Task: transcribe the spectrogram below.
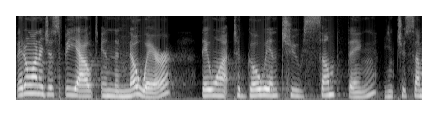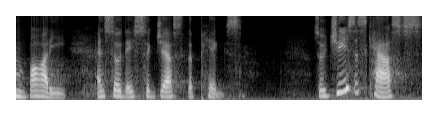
they don't want to just be out in the nowhere. They want to go into something, into some body. And so they suggest the pigs. So Jesus casts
